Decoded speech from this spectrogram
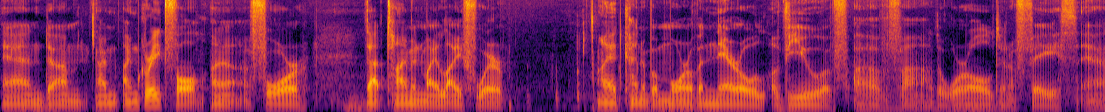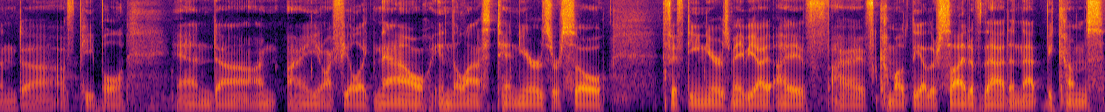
And um, I'm I'm grateful uh, for that time in my life where I had kind of a more of a narrow view of of uh, the world and of faith and uh, of people, and uh, I'm I you know I feel like now in the last ten years or so, 15 years maybe, I, have I've come out the other side of that, and that becomes,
